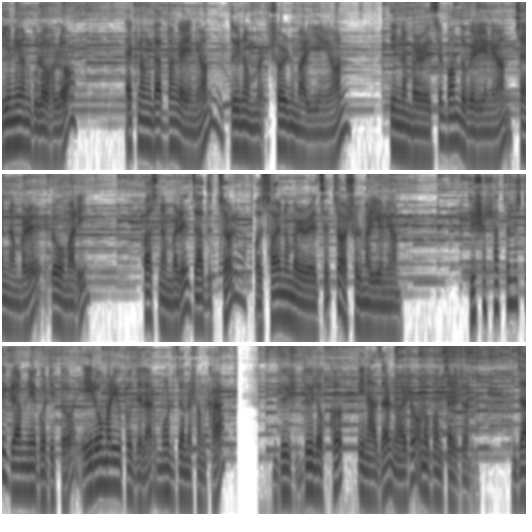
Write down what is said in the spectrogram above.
ইউনিয়নগুলো হলো এক নং দাঁতভাঙ্গা ইউনিয়ন, দুই নম্বর শরীরমারি ইউনিয়ন, তিন নম্বরে রয়েছে বন্দবের ইউনিয়ন, চার নম্বরে রৌমারি, পাঁচ নম্বরে জাদুচর ও ছয় নম্বরে রয়েছে চরশোলমারি ইউনিয়ন। দুইশো সাতচল্লিশটি গ্রাম নিয়ে গঠিত এই রৌমারী উপজেলার মোট জনসংখ্যা দুই লক্ষ তিন হাজার নয়শো উনপঞ্চাশ জন, যা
